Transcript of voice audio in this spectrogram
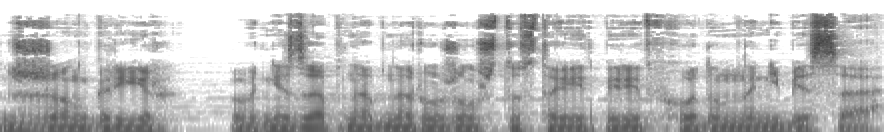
Джон Грир внезапно обнаружил, что стоит перед входом на небеса.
